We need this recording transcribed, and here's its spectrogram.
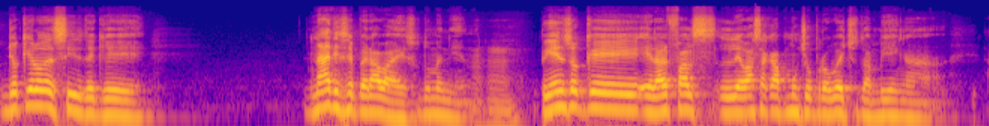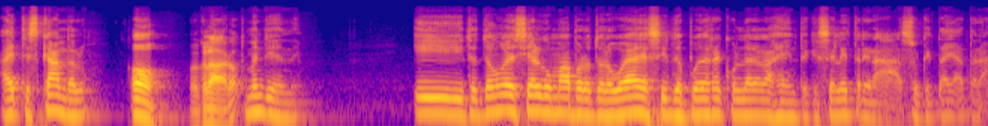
yo quiero decirte que nadie se esperaba eso, ¿tú me entiendes? Pienso que el Alfa le va a sacar mucho provecho también a, a este escándalo. Oh, pues claro. ¿Tú me entiendes? Y te tengo que decir algo más, pero te lo voy a decir después de recordar a la gente que ese letrerazo que está allá atrás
